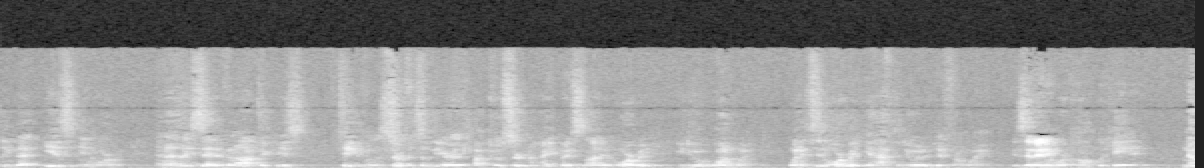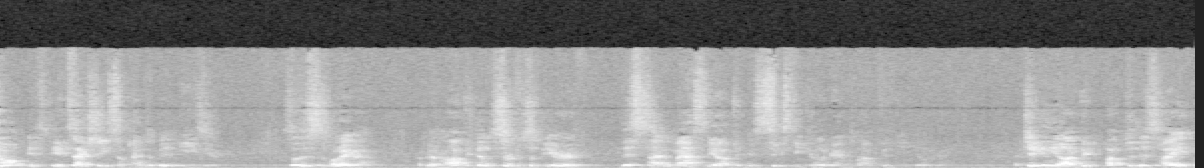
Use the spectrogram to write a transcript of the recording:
something that is in orbit. And as I said, if an object is taken from the surface of the Earth up to a certain height, but it's not in orbit, you do it one way. When it's in orbit, you have to do it a different way. Is it any more complicated? No, it's, it's actually sometimes a bit easier. So this is what I got. I've got an object on the surface of the Earth. This time the mass of the object is 60 kilograms, not 50 kilograms. I've taken the object up to this height,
